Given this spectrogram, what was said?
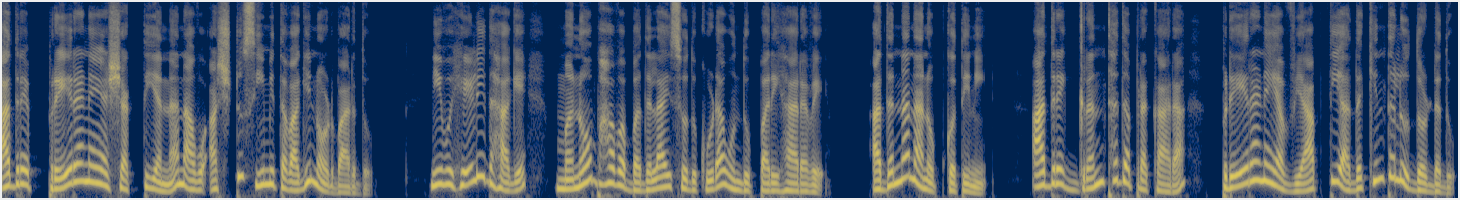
ಆದರೆ ಪ್ರೇರಣೆಯ ಶಕ್ತಿಯನ್ನ ನಾವು ಅಷ್ಟು ಸೀಮಿತವಾಗಿ ನೋಡಬಾರದು. ನೀವು ಹೇಳಿದ ಹಾಗೆ ಮನೋಭಾವ ಬದಲಾಯಿಸೋದು ಕೂಡ ಒಂದು ಪರಿಹಾರವೇ. ಅದನ್ನ ನಾನು ಒಪ್ಕೋತೀನಿ. ಆದರೆ ಗ್ರಂಥದ ಪ್ರಕಾರ ಪ್ರೇರಣೆಯ ವ್ಯಾಪ್ತಿ ಅದಕ್ಕಿಂತಲೂ ದೊಡ್ಡದು.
